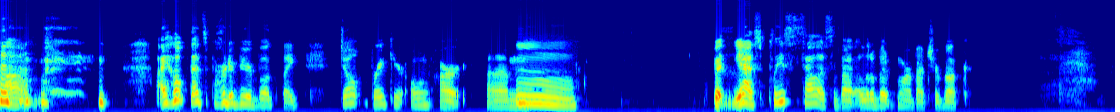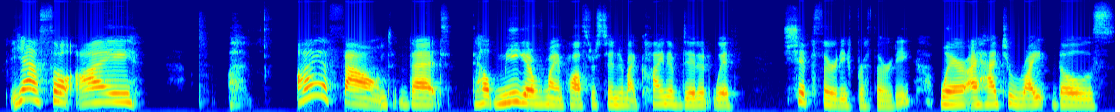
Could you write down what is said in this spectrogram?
um, I hope that's part of your book. Like, don't break your own heart. Um, mm. But yes, please tell us about a little bit more about your book. Yeah. So I, I have found that to help me get over my imposter syndrome, I kind of did it with ship 30 for 30 where i had to write those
